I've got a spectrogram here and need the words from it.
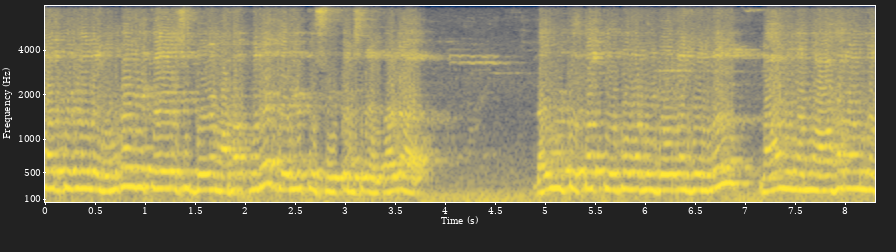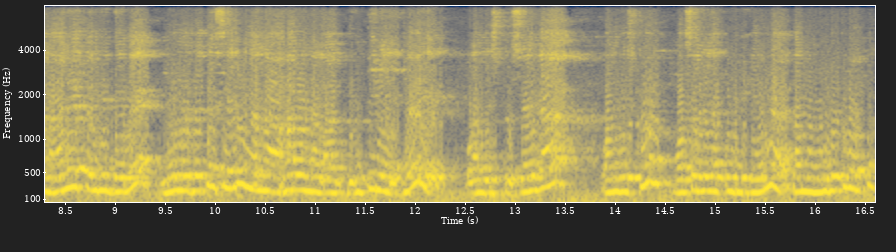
ಖಾದ್ಯಗಳನ್ನು ನಿಮಗಾಗಿ ತಯಾರಿಸಿದ್ದೇವೆ. ಮಹಾತ್ಮರೇ, ದಯವಿಟ್ಟು ಸ್ವೀಕರಿಸಿ ಅಂದಾಗ ದಯವಿಟ್ಟು ತಪ್ಪು ಉಪವರ್ಣ ಗೌರವ ನಾನು ನನ್ನ ಆಹಾರವನ್ನು ನಾನೇ ತಂದಿದ್ದೇನೆ. ನಿಮ್ಮ ಜೊತೆ ಸೇರಿ ನನ್ನ ಆಹಾರವನ್ನು ನಾನು ತಿಂತೀನಿ ಅಂತ ಹೇಳಿ ಒಂದಿಷ್ಟು ಶೇಂಗಾ, ಒಂದಿಷ್ಟು ಮೊಸರಿನ ಕುಡಿಕೆಯನ್ನ ತಮ್ಮ ಮುಂದಿಟ್ಟು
